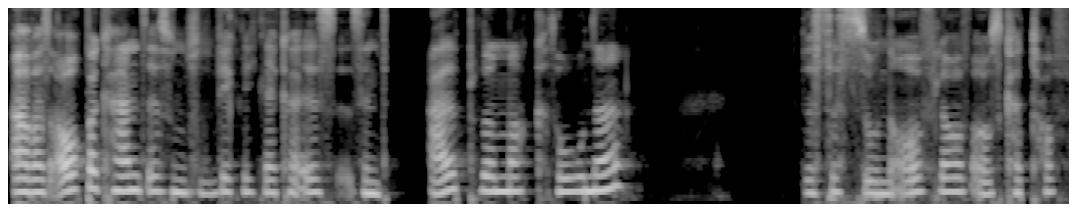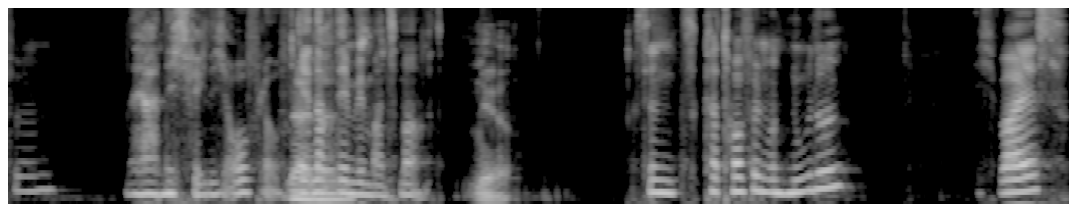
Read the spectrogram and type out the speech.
aber was auch bekannt ist und wirklich lecker ist, sind Alplo-Makrone. Das ist so ein Auflauf aus Kartoffeln. Naja, nicht wirklich Auflauf, Nein, je nein, nachdem, wie das- man es macht Ja. sind Kartoffeln und Nudeln. Ich weiß,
